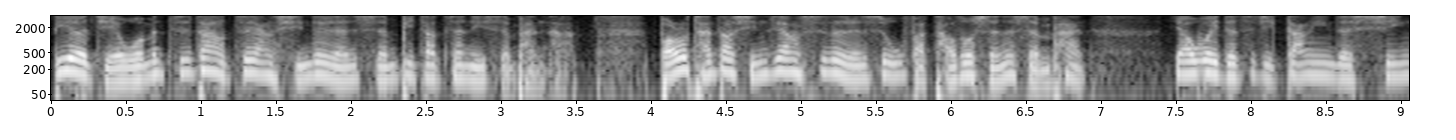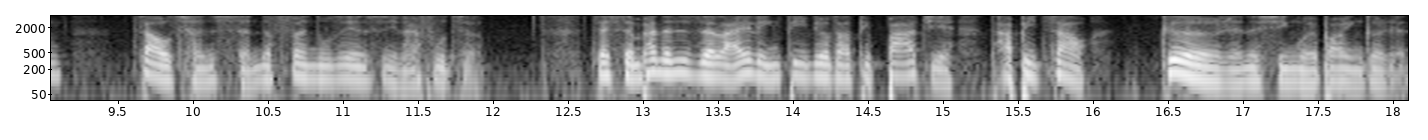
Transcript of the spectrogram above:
第二节，我们知道这样行的人，神必照真理审判他。保罗谈到行这样事的人是无法逃脱神的审判，要为着自己刚硬的心造成神的愤怒这件事情来负责。在审判的日子来临，第六到第八节，他必照个人的行为报应个人。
